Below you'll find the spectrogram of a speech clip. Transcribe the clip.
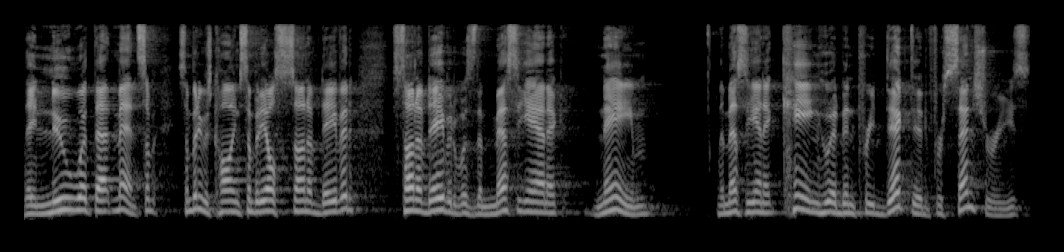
They knew what that meant. Some, somebody was calling somebody else Son of David. Son of David was the messianic name the messianic king who had been predicted for centuries.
